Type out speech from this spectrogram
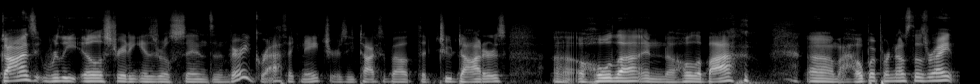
God's really illustrating Israel's sins in very graphic natures. He talks about the two daughters, uh, Aholah and Aholabah. Um, I hope I pronounced those right.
